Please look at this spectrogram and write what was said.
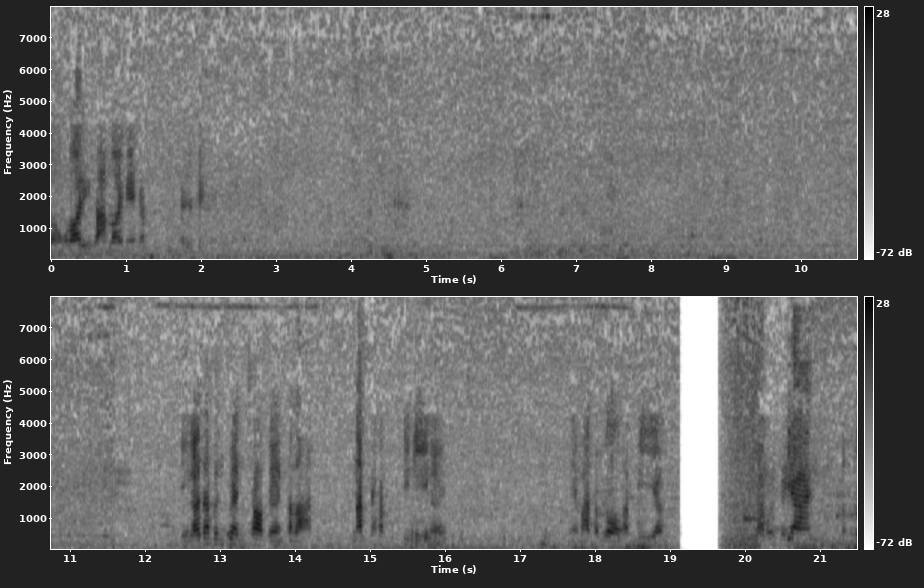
สองร้อยถึงสามร้อยเมตรครับน่าจะถึงจริงแล้วถ้าเพื่อนๆชอบเดินตลาดนัดนะครับ ที่นี่เลย เนี่ยมาสำโรงครับมีเยอะครับก็คือย่านสำโร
